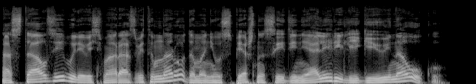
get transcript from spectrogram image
Асталзи были весьма развитым народом, они успешно соединяли религию и науку.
